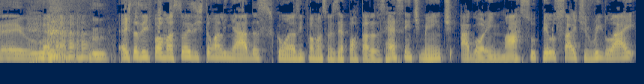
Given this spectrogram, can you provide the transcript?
É, ui. Estas informações estão alinhadas com as informações reportadas recentemente, agora em março, pelo site Rely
